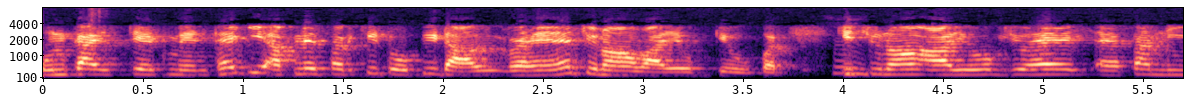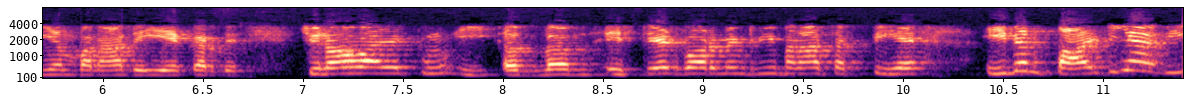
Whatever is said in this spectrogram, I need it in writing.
उनका स्टेटमेंट है कि अपने सर की टोपी डाल रहे हैं चुनाव आयोग के ऊपर कि हम्म। चुनाव आयोग जो है ऐसा नियम बना दे ये कर दे। चुनाव आयोग स्टेट गवर्नमेंट भी बना सकती है। इवन पार्टियाँ भी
